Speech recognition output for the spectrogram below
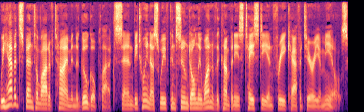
We haven't spent a lot of time in the Googleplex, and between us we've consumed only one of the company's tasty and free cafeteria meals.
